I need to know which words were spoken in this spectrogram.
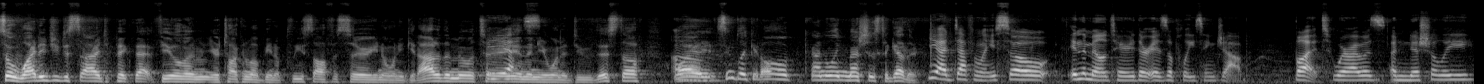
So why did you decide to pick that field? I mean, you're talking about being a police officer, you know, when you get out of the military and then you want to do this stuff. Why? Um, it seems like it all kind of like meshes together. Yeah, definitely. So in the military, there is a policing job, but where I was initially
